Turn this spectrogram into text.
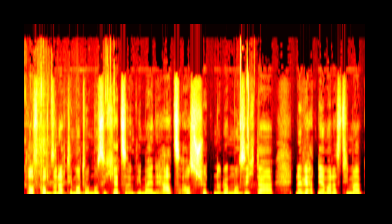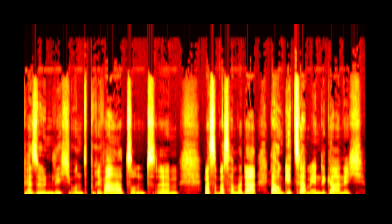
drauf kommen, so nach dem Motto, muss ich jetzt irgendwie mein Herz ausschütten oder muss ich da, ne, wir hatten ja mal das Thema persönlich und privat und ähm, was, was haben wir da? Darum geht's ja am Ende gar nicht.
